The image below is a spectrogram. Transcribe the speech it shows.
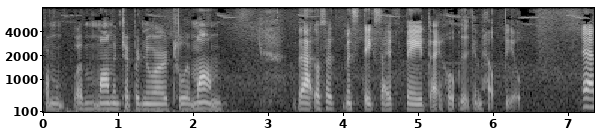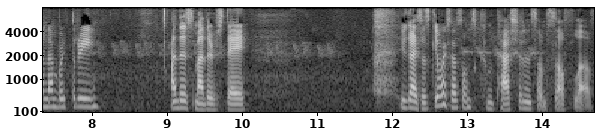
from a mom entrepreneur to a mom, that those are mistakes I've made that I hope it can help you. And number three, on this Mother's Day, you guys, let's give ourselves some compassion and some self love.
